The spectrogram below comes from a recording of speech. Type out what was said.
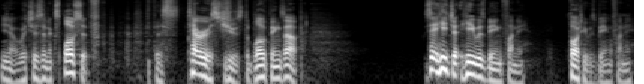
you know, which is an explosive this terrorist used to blow things up. So he, he was being funny, thought he was being funny.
